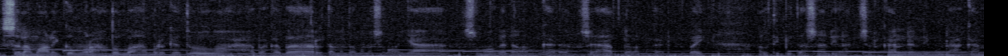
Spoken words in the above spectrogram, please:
Assalamualaikum warahmatullahi wabarakatuh. Apa kabar teman-teman semuanya? Semoga dalam keadaan sehat Dalam keadaan baik. Aktivitasnya dilancarkan dan dimudahkan.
